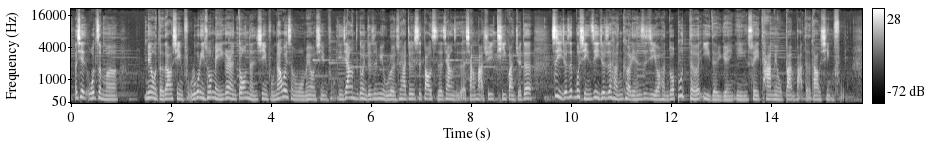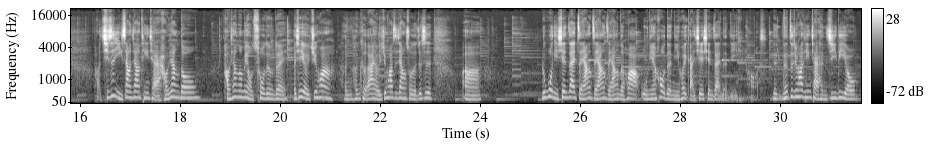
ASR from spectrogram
而且我怎么？没有得到幸福。如果你说每一个人都能幸福，那为什么我没有幸福？你这样子根本就是谬论。所以他就是抱持着这样子的想法去踢馆，觉得自己就是不行，自己就是很可怜，自己有很多不得已的原因，所以他没有办法得到幸福。好，其实以上这样听起来好像都好像都没有错，对不对？而且有一句话很很可爱，有一句话是这样说的，就是啊。如果你现在怎样怎样怎样的话，五年后的你会感谢现在的你。好，那那这句话听起来很激励哦。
